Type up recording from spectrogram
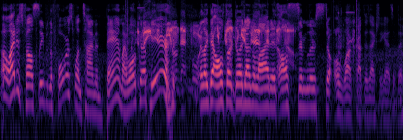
Oh, I just fell asleep in the forest one time and bam, I woke up here. beyond that forest. and like they all start going down the line. it It's all similar. Sto- oh wow, crap! There's actually guys up there.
